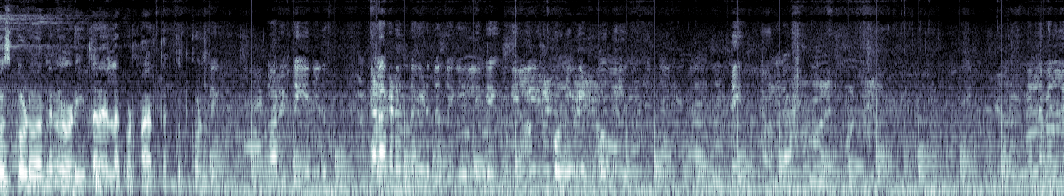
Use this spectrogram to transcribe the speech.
ಪೋಸ್ ಕೊಡು ಅಂದ್ರೆ ನೋಡಿ ಈ ತರ ಎಲ್ಲ ಕೊಡ್ತಾ ಇರ್ತಾರೆ ಕುತ್ಕೊಂಡು ನೋಡಿ ತೆಗೀರಿ ಇದು. ಕೆಳಗಡೆಯಿಂದ ಹಿಡಿದು ತೆಗಿ ಇಲ್ಲಿ ಹಿಂಗೆ ಹಿಂಗೆ ಇಲ್ಲಿ ಇಟ್ಕೊಂಡು ಹಿಂಗೆ ಇಟ್ಕೊಂಡು ಇಲ್ಲಿ. ಹ್ಮ್, ತೆಗಿ. ಹ್ಮ್. ಮೆಲ್ಲ ಮೆಲ್ಲ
